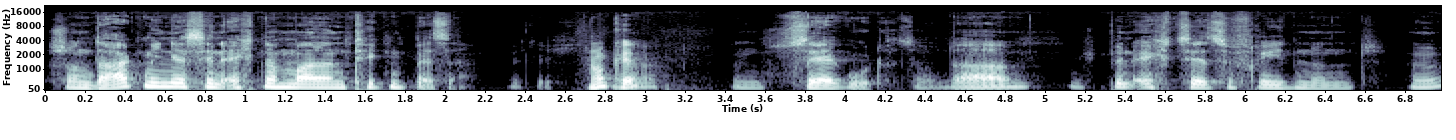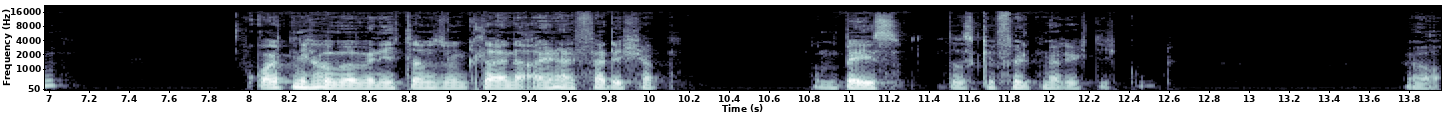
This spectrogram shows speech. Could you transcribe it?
schon Dark Minions sind echt nochmal einen Ticken besser. Wirklich. Okay. Und sehr gut. Also da, ich bin echt sehr zufrieden und ja, freut mich auch immer, wenn ich dann so eine kleine Einheit fertig habe. Am Base. Das gefällt mir richtig gut. Ja.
